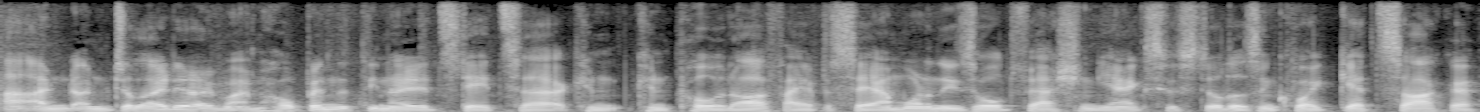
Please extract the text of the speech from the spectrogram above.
I'm, I'm delighted. I'm, I'm hoping that the United States uh, can can pull it off. I have to say, I'm one of these old fashioned Yanks who still doesn't quite get soccer.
